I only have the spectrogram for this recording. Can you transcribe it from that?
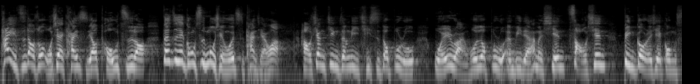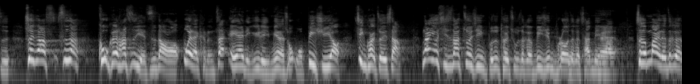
他也知道说，我现在开始要投资喽。但这些公司目前为止看起来的话，好像竞争力其实都不如微软，或者说不如 NVIDIA，他们先早先并购了一些公司，所以呢，事实上库克他自己也知道哦，未来可能在 AI 领域里面来说，我必须要尽快追上。那尤其是他最近不是推出这个 Vision Pro 这个产品吗？这个卖了这个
